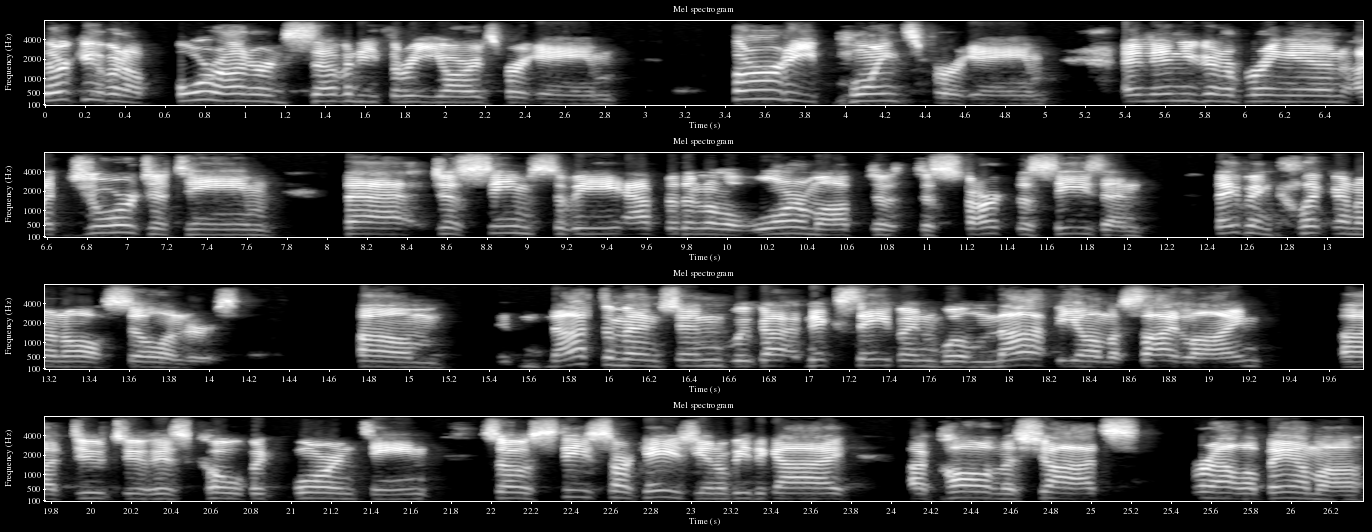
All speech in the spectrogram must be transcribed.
They're giving up 473 yards per game, 30 points per game. And then you're going to bring in a Georgia team that just seems to be, after their little warm up to, to start the season, they've been clicking on all cylinders. Um, not to mention, we've got Nick Saban will not be on the sideline uh, due to his COVID quarantine. So Steve Sarkisian will be the guy uh, calling the shots for Alabama.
